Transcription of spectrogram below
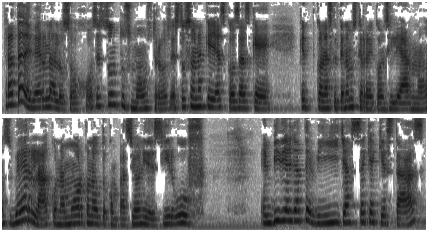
trata de verla a los ojos. Estos son tus monstruos, estos son aquellas cosas que, con las que tenemos que reconciliarnos. Verla con amor, con autocompasión y decir, uff, envidia ya te vi, ya sé que aquí estás,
